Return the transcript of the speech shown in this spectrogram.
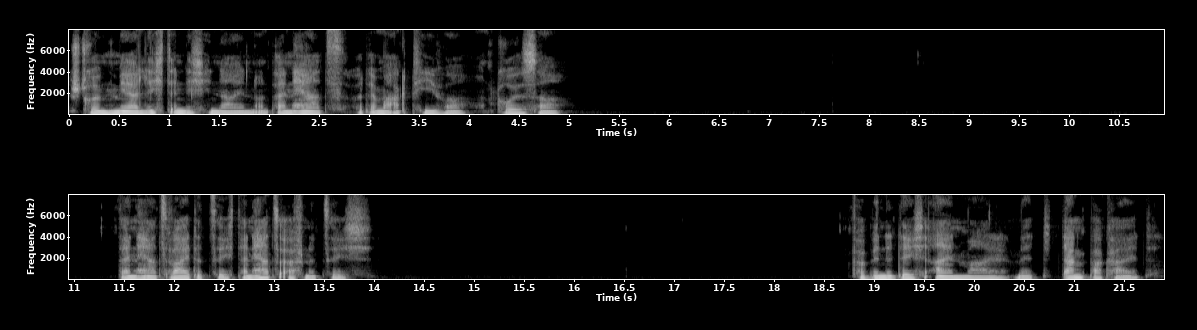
strömt mehr Licht in dich hinein und dein Herz wird immer aktiver und größer. Dein Herz weitet sich, dein Herz öffnet sich. Verbinde dich einmal mit Dankbarkeit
